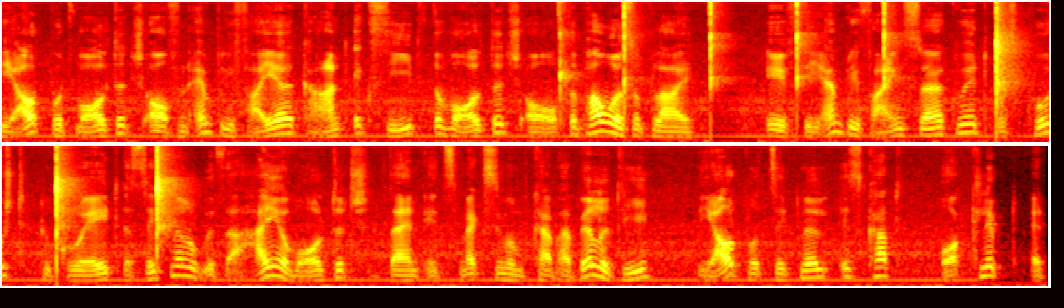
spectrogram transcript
The output voltage of an amplifier can't exceed the voltage of the power supply. If the amplifying circuit is pushed to create a signal with a higher voltage than its maximum capability, the output signal is cut or clipped at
